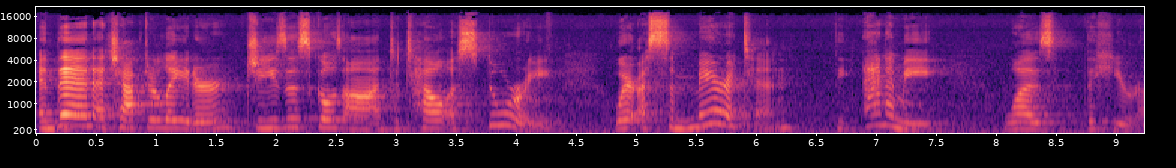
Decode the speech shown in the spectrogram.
And then a chapter later, Jesus goes on to tell a story where a Samaritan, the enemy, was the hero.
